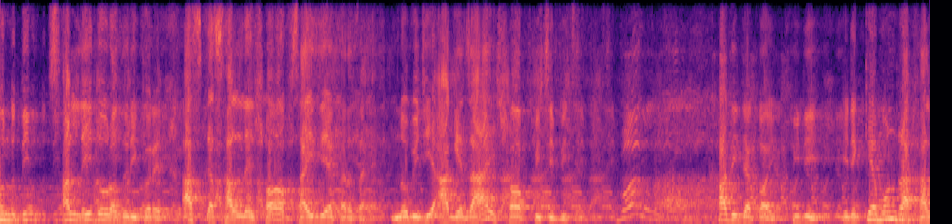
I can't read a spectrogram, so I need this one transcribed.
অন্যদিন ছাড়লেই দৌড়াদৌড়ি করে। আজকে ছাড়লে সব সাইজে এখানে থাকে। নবীজি আগে যায়, সব পিছে পিছে যায়। খাদিজা কয়, ফিরে, এটা কেমন রাখাল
